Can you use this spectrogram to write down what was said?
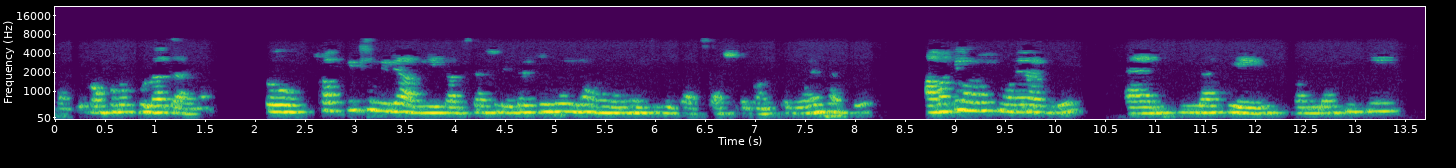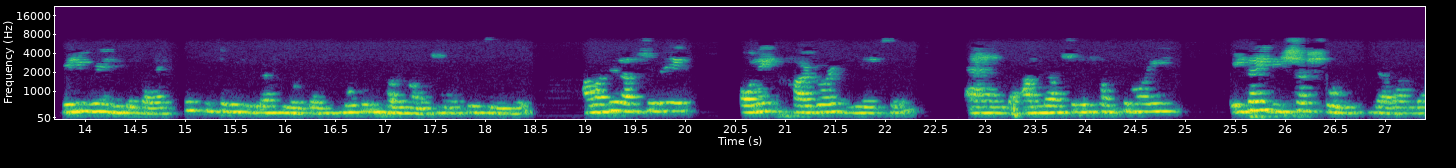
থাকে, কখনো খোলা যায় না। তো সবকিছু মিলে আমি এই কাজটা আসলে এটার জন্যই আমার মনে হয়েছে যে কাজটা আসলে মানুষের মনে থাকবে। আমাকে মানুষ মনে রাখবে অ্যান্ড মিলাকে বা মিলা কি কি ডেলিভারি দিতে পারে? একটা হিসেবে যেটা নতুন নতুন ভাবে মানুষ আমাকে চিনবে। আমাদের আসলে অনেক হার্ডওয়ার্ক দিয়েছে অ্যান্ড আমরা আসলে সবসময় এটাই বিশ্বাস করি যারা আমরা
